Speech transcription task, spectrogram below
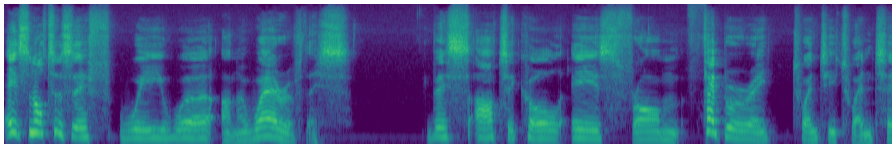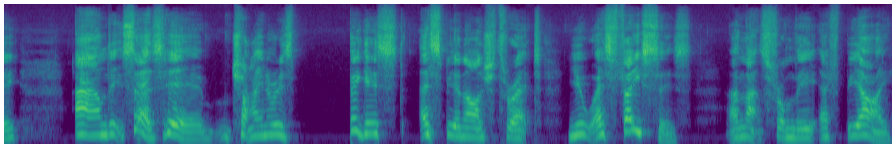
it's not as if we were unaware of this. This article is from February 2020 and it says here China is biggest espionage threat US faces and that's from the FBI.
